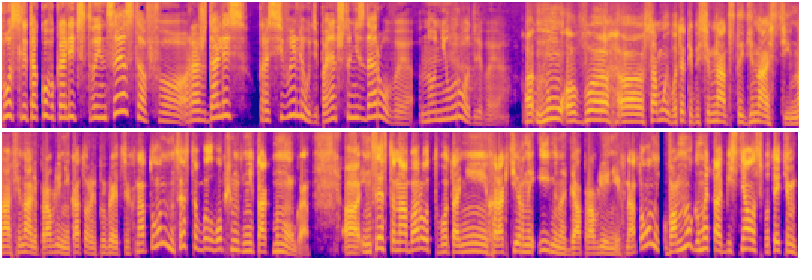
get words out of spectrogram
после такого количества инцестов э, рождались красивые люди. Понятно, что нездоровые, но не уродливые. А, Ну, в э, самой вот этой 18-й династии, на финале правления которой появляется Эхнатон, инцестов было, в общем-то, не так много. А Инцесты, наоборот, вот они характерны именно для правления Эхнатона. Во многом это объяснялось вот этим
